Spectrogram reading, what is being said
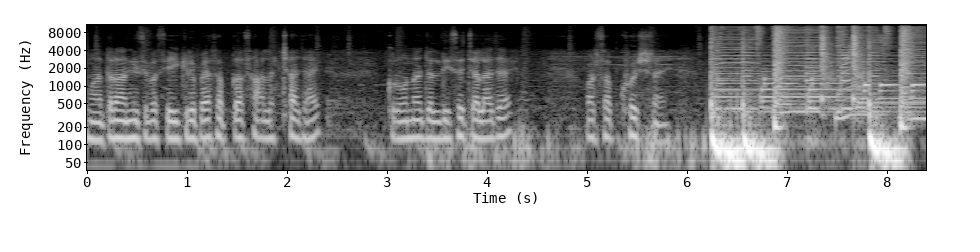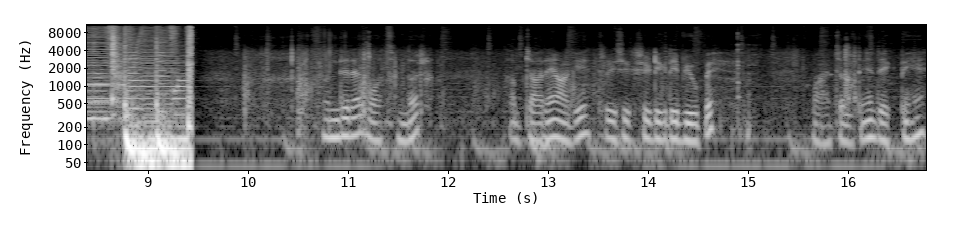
माता रानी से बस यही कृपा है सबका साल अच्छा जाए। कोरोना जल्दी से चला जाए और सब खुश रहें। मंदिर है, बहुत सुंदर। अब जा रहे हैं आगे 360 डिग्री व्यू पे। वहाँ चलते हैं, देखते हैं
